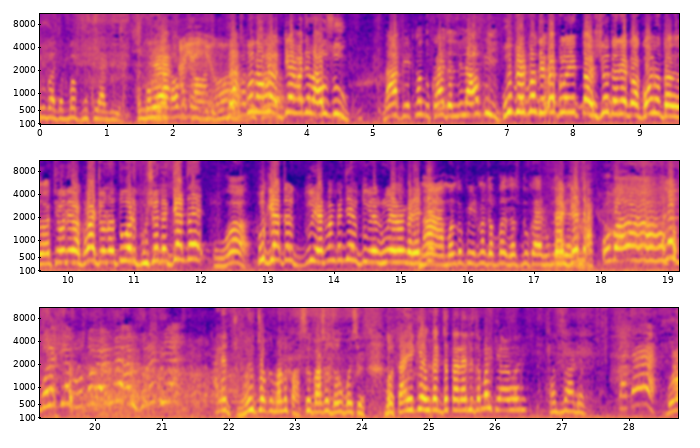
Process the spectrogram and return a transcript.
જીવવા જબ્બા ભૂખ લાગી. નાસ્તો તો હમણાં અગિયાર વાગે લાવું છું. ના પેટમાં દુખાય જલ્દી લાવો કી. હું પેટમાં દેખાય પેલો એક તરસ્યો તને ઘણો થયો ને અગવા જો તું વળી પૂછ્યો તો ક્યાં જાય? હું ગયા તો તું હેડવાન કરજે તું રૂ એડવાન કરે ના મને તો પેટમાં જબરજસ્ત દુખાય રૂ તાર ગયા ઓ અલે કે કે અરે જોઈ ચોક મારે તો પાસે પાસે જવું પડશે. બધા એક અંકલ જતા રહે એટલે જબર કે આવે વળી? મત જાડે બોલો.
